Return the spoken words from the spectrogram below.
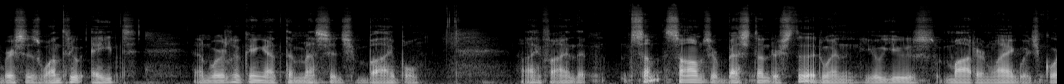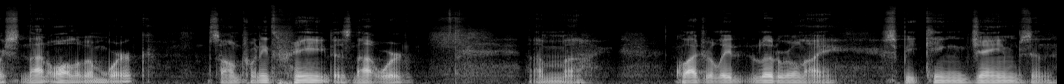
verses 1 through 8, and we're looking at the Message Bible. I find that some Psalms are best understood when you use modern language. Of course, not all of them work. Psalm 23 does not work. I'm uh, quadriliteral. I speak King James, and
